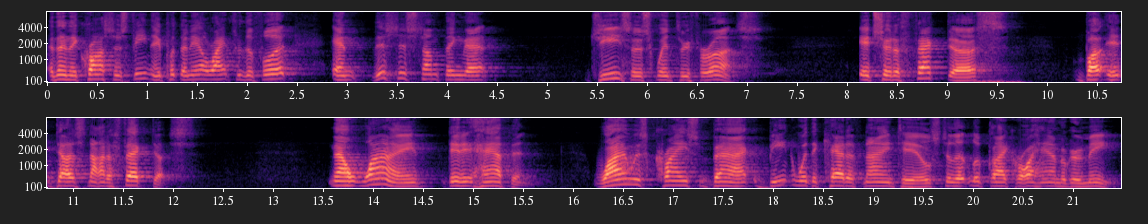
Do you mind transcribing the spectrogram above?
and then they cross his feet and they put the nail right through the foot. And this is something that Jesus went through for us. It should affect us, but it does not affect us. Now, why did it happen? Why was Christ's back beaten with a cat of nine tails till it looked like raw hamburger meat?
